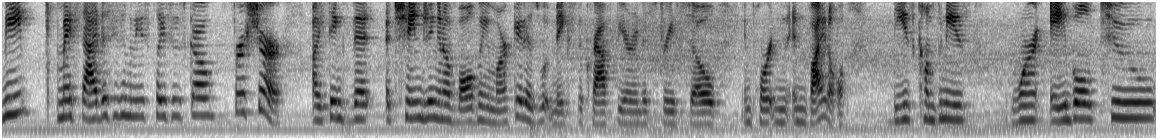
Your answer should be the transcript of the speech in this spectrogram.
Me, am I sad to see some of these places go? For sure. I think that a changing and evolving market is what makes the craft beer industry so important and vital. These companies weren't able to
